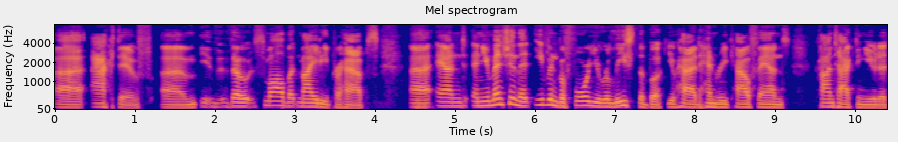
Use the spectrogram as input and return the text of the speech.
uh, active, um, though small but mighty, perhaps. Uh, and and you mentioned that even before you released the book, you had Henry Cow fans contacting you to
